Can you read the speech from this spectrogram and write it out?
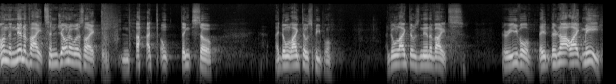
on the Ninevites. And Jonah was like, I don't think so. I don't like those people. I don't like those Ninevites. They're evil. They, they're not like me.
